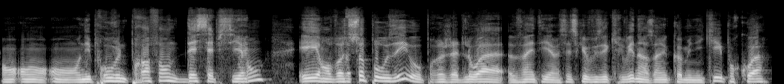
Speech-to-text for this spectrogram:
on, on, on, éprouve une profonde déception et on va s'opposer au projet de loi 21. C'est ce que vous écrivez dans un communiqué. Pourquoi?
